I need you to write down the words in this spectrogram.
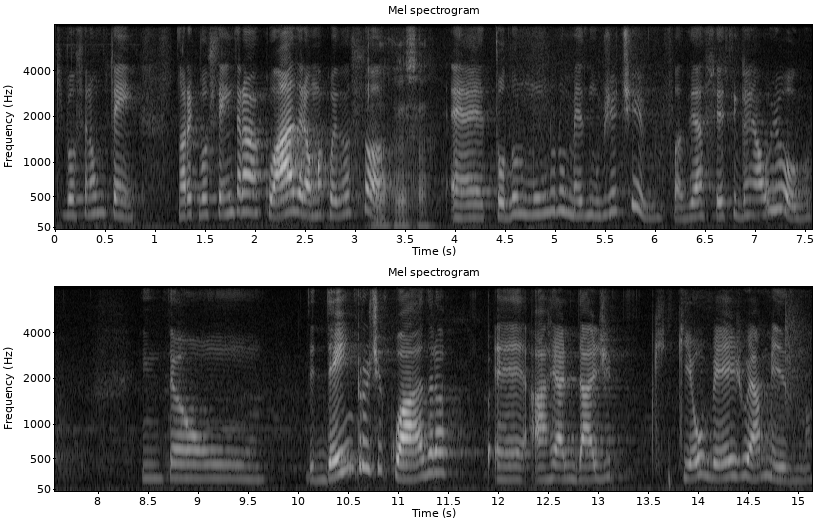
que você não tem. Na hora que você entra na quadra é uma coisa só. Uma coisa só. É todo mundo no mesmo objetivo, fazer a cesta e ganhar o jogo. Então, de dentro de quadra, é, a realidade que, que eu vejo é a mesma,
